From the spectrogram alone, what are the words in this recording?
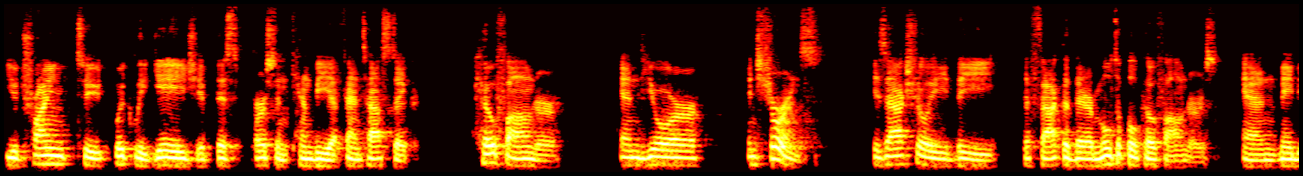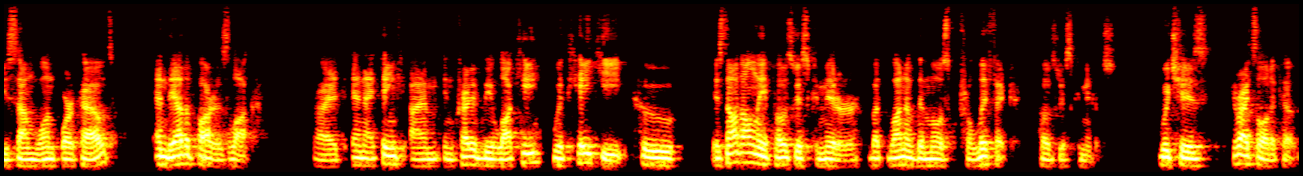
you're trying to quickly gauge if this person can be a fantastic co-founder and your insurance is actually the the fact that there are multiple co-founders and maybe some won't work out and the other part is luck right and i think i'm incredibly lucky with heikki who is not only a postgres committer but one of the most prolific postgres committers which is he writes a lot of code.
